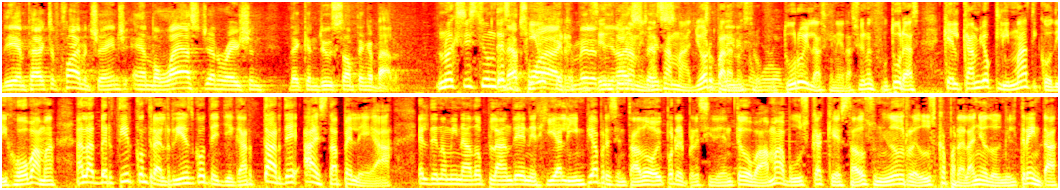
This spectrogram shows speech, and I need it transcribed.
the impact of climate change and the last generation that can do something about it. No existe un desafío que represente una amenaza mayor para nuestro futuro y las generaciones futuras que el cambio climático, dijo Obama, al advertir contra el riesgo de llegar tarde a esta pelea. El denominado Plan de Energía Limpia presentado hoy por el presidente Obama busca que Estados Unidos reduzca para el año 2030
